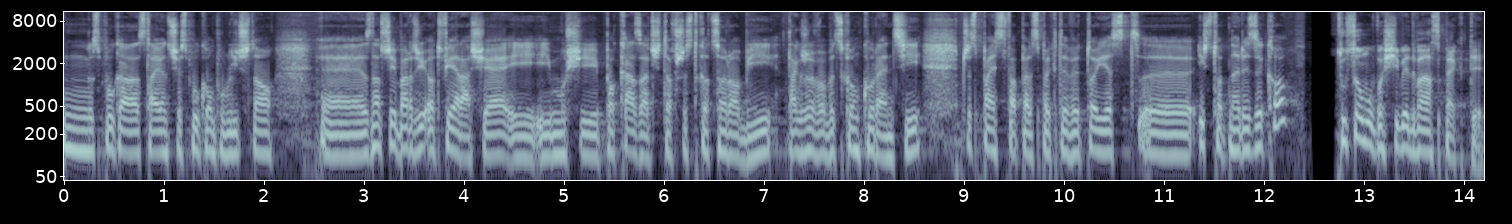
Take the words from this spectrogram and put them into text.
mm, spółka, stając się spółką publiczną, e, znacznie bardziej otwiera się i, i, musi pokazać to wszystko, co robi, także wobec konkurencji. Czy z Państwa perspektywy to jest e, istotne ryzyko? Tu są właściwie dwa aspekty.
